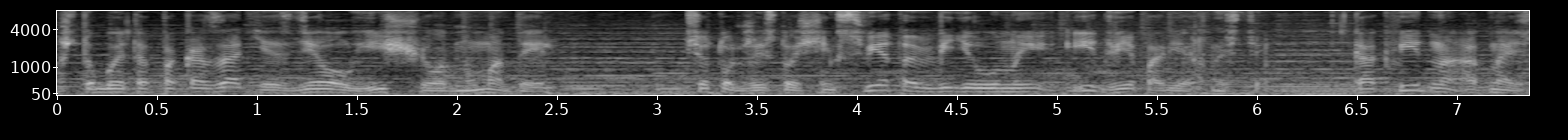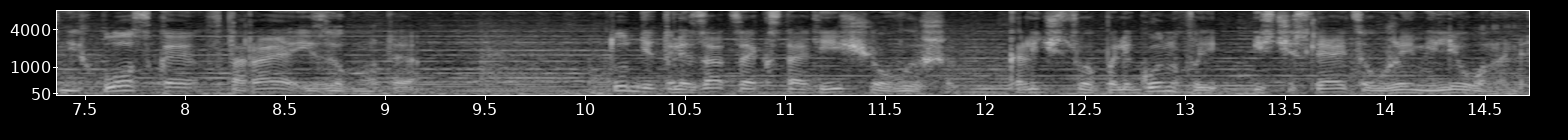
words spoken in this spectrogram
Чтобы это показать, я сделал еще одну модель все тот же источник света в виде Луны и две поверхности. Как видно, одна из них плоская, вторая изогнутая. Тут детализация, кстати, еще выше. Количество полигонов исчисляется уже миллионами.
